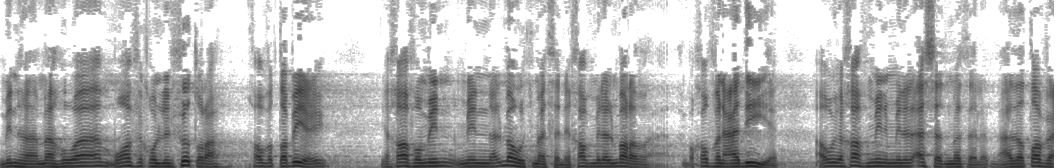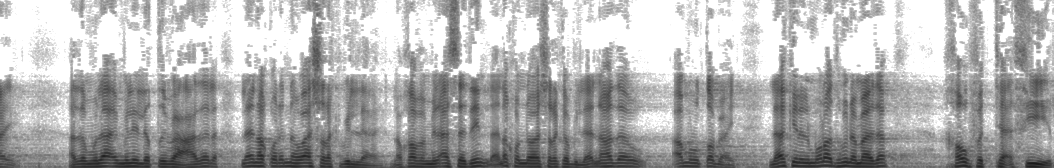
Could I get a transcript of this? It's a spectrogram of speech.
منها ما هو موافق للفطرة خوف الطبيعي يخاف من من الموت مثلا يخاف من المرض خوفا عاديا أو يخاف من من الأسد مثلا هذا طبيعي. هذا ملائم للطباع. هذا لا نقول إنه أشرك بالله. لو خاف من أسد لا نقول إنه أشرك بالله لأن هذا أمر طبيعي. لكن المراد هنا ماذا؟ خوف التأثير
